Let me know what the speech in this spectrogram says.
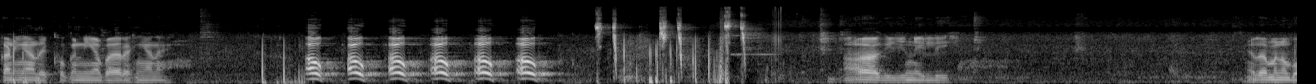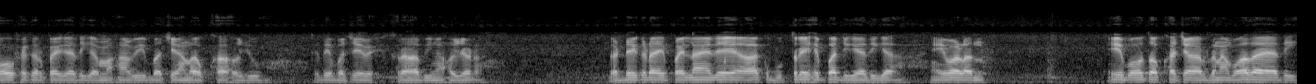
ਕਣੀਆਂ ਦੇਖੋ ਕਿੰਨੀਆਂ ਪੈ ਰਹੀਆਂ ਨੇ। ਓ ਓ ਓ ਓ ਓ ਓ। ਆ ਗਈ ਜੀ ਨੀਲੀ। ਇਹਦਾ ਮੈਨੂੰ ਬਹੁਤ ਫਿਕਰ ਪੈ ਗਿਆ ਸੀਗਾ ਮਹਾ ਵੀ ਬੱਚਿਆਂ ਦਾ ਔਖਾ ਹੋ ਜੂ ਕਿਤੇ ਬੱਚੇ ਖਰਾਬ ਹੀ ਨਾ ਹੋ ਜਾਣ। ਗੱਡੇ ਕਢਾਏ, ਪਹਿਲਾਂ ਇਹਦੇ ਆ ਕਬੂਤਰ ਇਹ ਭੱਜ ਗਿਆ ਸੀਗਾ, ਇਹ ਵਾਲਾ, ਇਹ ਬਹੁਤ ਔਖਾ ਚਾਰ ਦਿਨਾਂ ਬਾਅਦ ਆਇਆ ਸੀ।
